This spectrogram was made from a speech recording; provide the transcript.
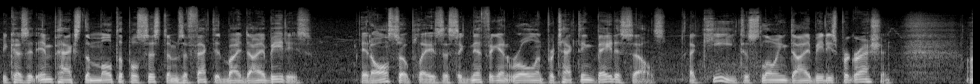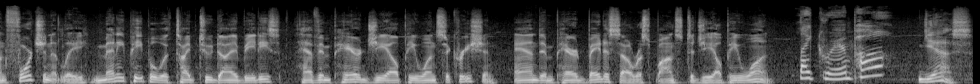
because it impacts the multiple systems affected by diabetes. It also plays a significant role in protecting beta cells, a key to slowing diabetes progression. Unfortunately, many people with type 2 diabetes have impaired GLP 1 secretion and impaired beta cell response to GLP 1. Like Grandpa? Yes.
